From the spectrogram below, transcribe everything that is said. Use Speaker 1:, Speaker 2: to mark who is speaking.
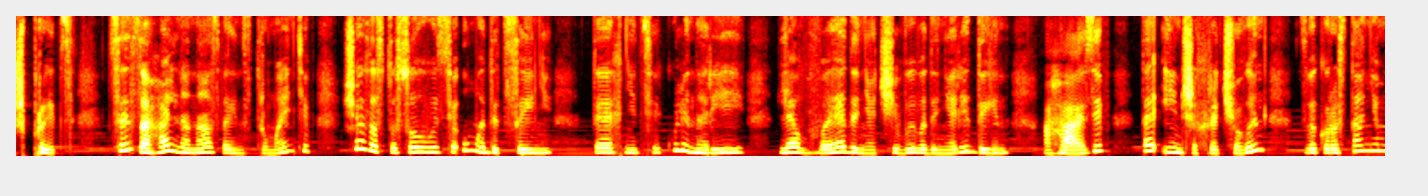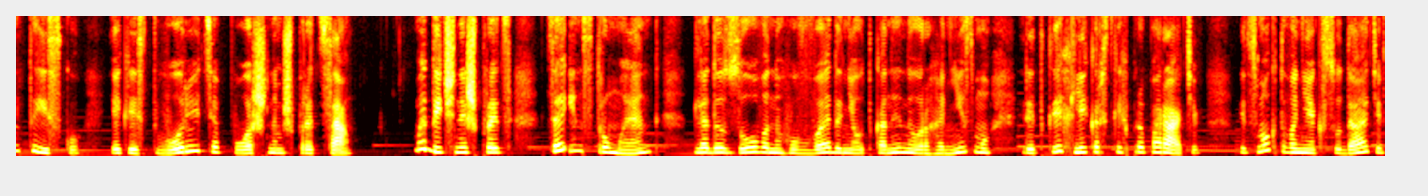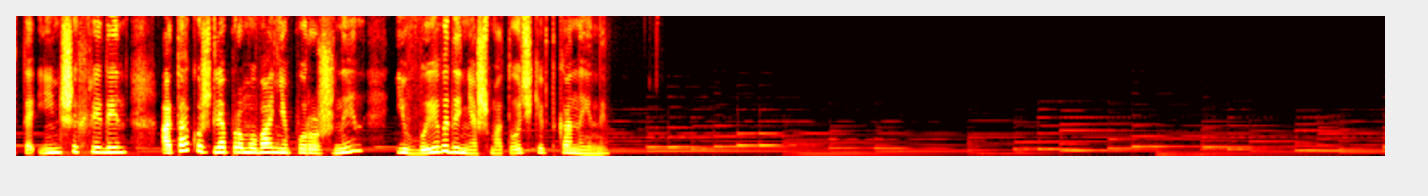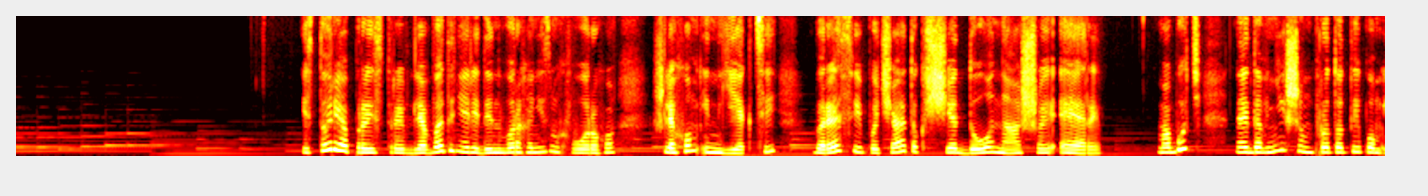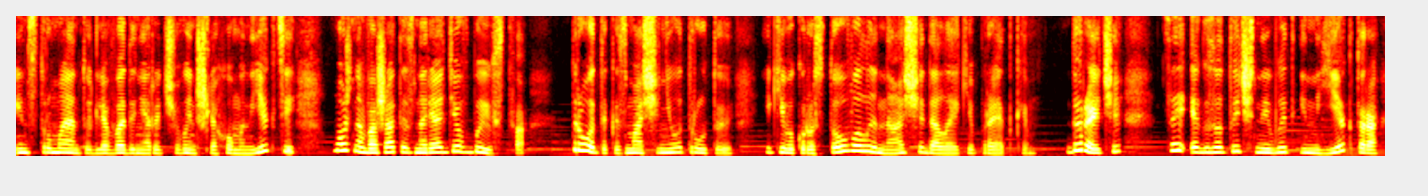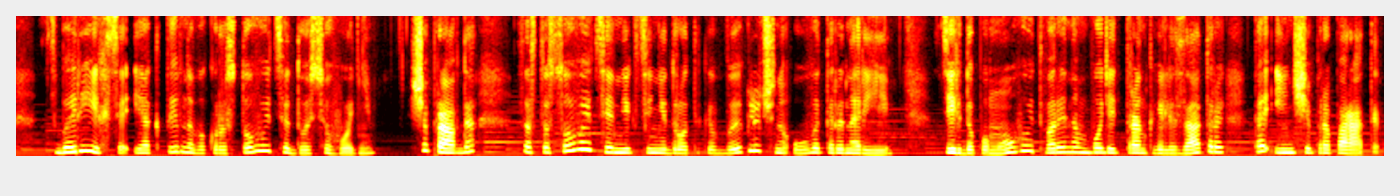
Speaker 1: Шприц це загальна назва інструментів, що застосовуються у медицині, техніці, кулінарії для введення чи виведення рідин, газів та інших речовин з використанням тиску, який створюється поршнем шприца. Медичний шприц це інструмент для дозованого введення у тканини організму рідких лікарських препаратів, відсмоктування ексудатів та інших рідин, а також для промивання порожнин і виведення шматочків тканини. Історія пристроїв для введення рідин в організм хворого шляхом ін'єкцій бере свій початок ще до нашої ери. Мабуть, найдавнішим прототипом інструменту для введення речовин шляхом ін'єкцій можна вважати знаряддя вбивства, дротики, змащені отрутою, які використовували наші далекі предки. До речі, цей екзотичний вид ін'єктора зберігся і активно використовується до сьогодні. Щоправда, Застосовуються ін'єкційні дротики виключно у ветеринарії. З їх допомогою тваринам вводять транквілізатори та інші препарати.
